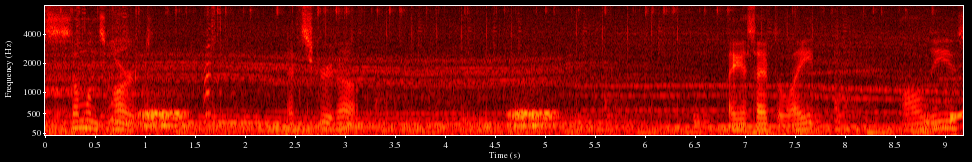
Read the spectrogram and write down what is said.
someone's heart. That's screwed up. I guess I have to light all these.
